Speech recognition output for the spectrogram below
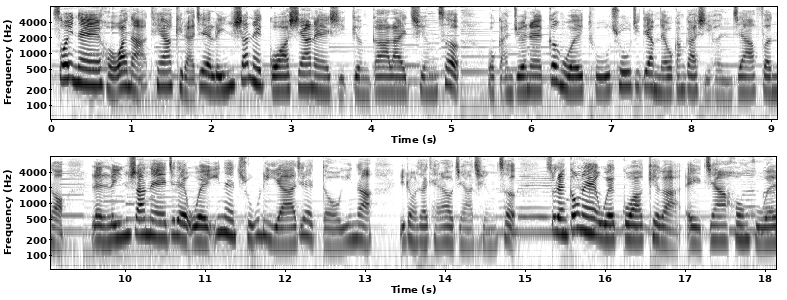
所以呢，互阮啊听起来这个林山的歌声呢是更加来清澈，我感觉呢更为突出，这点呢我感觉是很加分哦。连林山的这个尾音的处理啊，这个抖音啊，你都会听到真清澈。虽然讲呢有的歌曲啊，会真丰富的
